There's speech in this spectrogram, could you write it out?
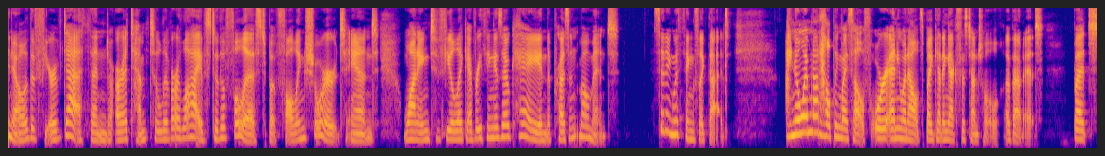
you know, the fear of death and our attempt to live our lives to the fullest but falling short and wanting to feel like everything is okay in the present moment. Sitting with things like that. I know I'm not helping myself or anyone else by getting existential about it, but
